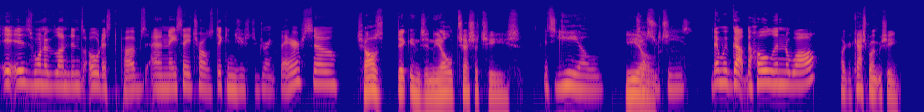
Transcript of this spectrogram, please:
it is one of London's oldest pubs, and they say Charles Dickens used to drink there, so Charles Dickens in the old Cheshire cheese. it's ye old Ye Cheshire old. cheese. Then we've got the hole in the wall. Like a cash point machine.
